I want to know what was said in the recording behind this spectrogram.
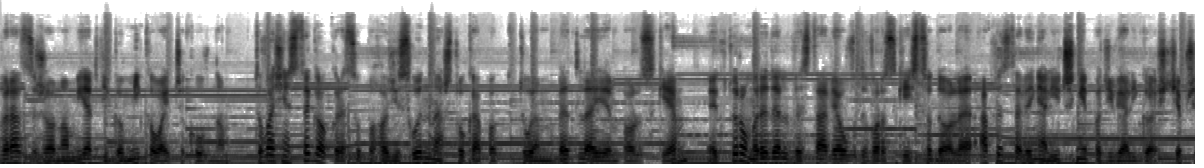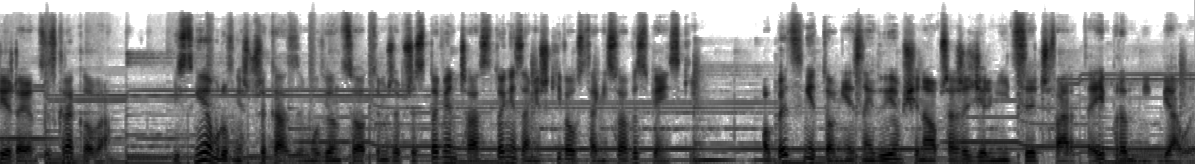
wraz z żoną Jadwigą Mikołajczykówną. To właśnie z tego okresu pochodzi słynna sztuka pod tytułem Betlejem Polskie, którą Rydel wystawiał w dworskiej stodole, a przedstawienia licznie podziwiali goście przyjeżdżający z Krakowa. Istnieją również przekazy mówiące o tym, że przez pewien czas Tonie zamieszkiwał Stanisław Wyspiański. Obecnie Tonie znajdują się na obszarze dzielnicy czwartej Prądnik Biały,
